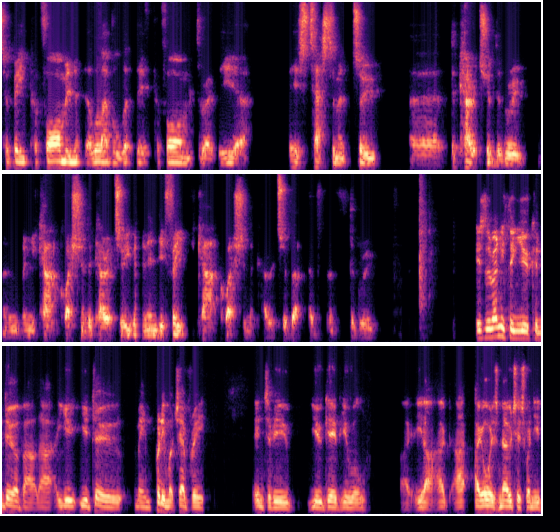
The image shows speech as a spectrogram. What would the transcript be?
to be performing at the level that they've performed throughout the year is testament to uh, the character of the group. And, and, you can't question the character, even in defeat, you can't question the character of, that, of, of the group. Is there anything you can do about that? You you do. I mean, pretty much every interview you give, you will. You know, I, I, I always notice when you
